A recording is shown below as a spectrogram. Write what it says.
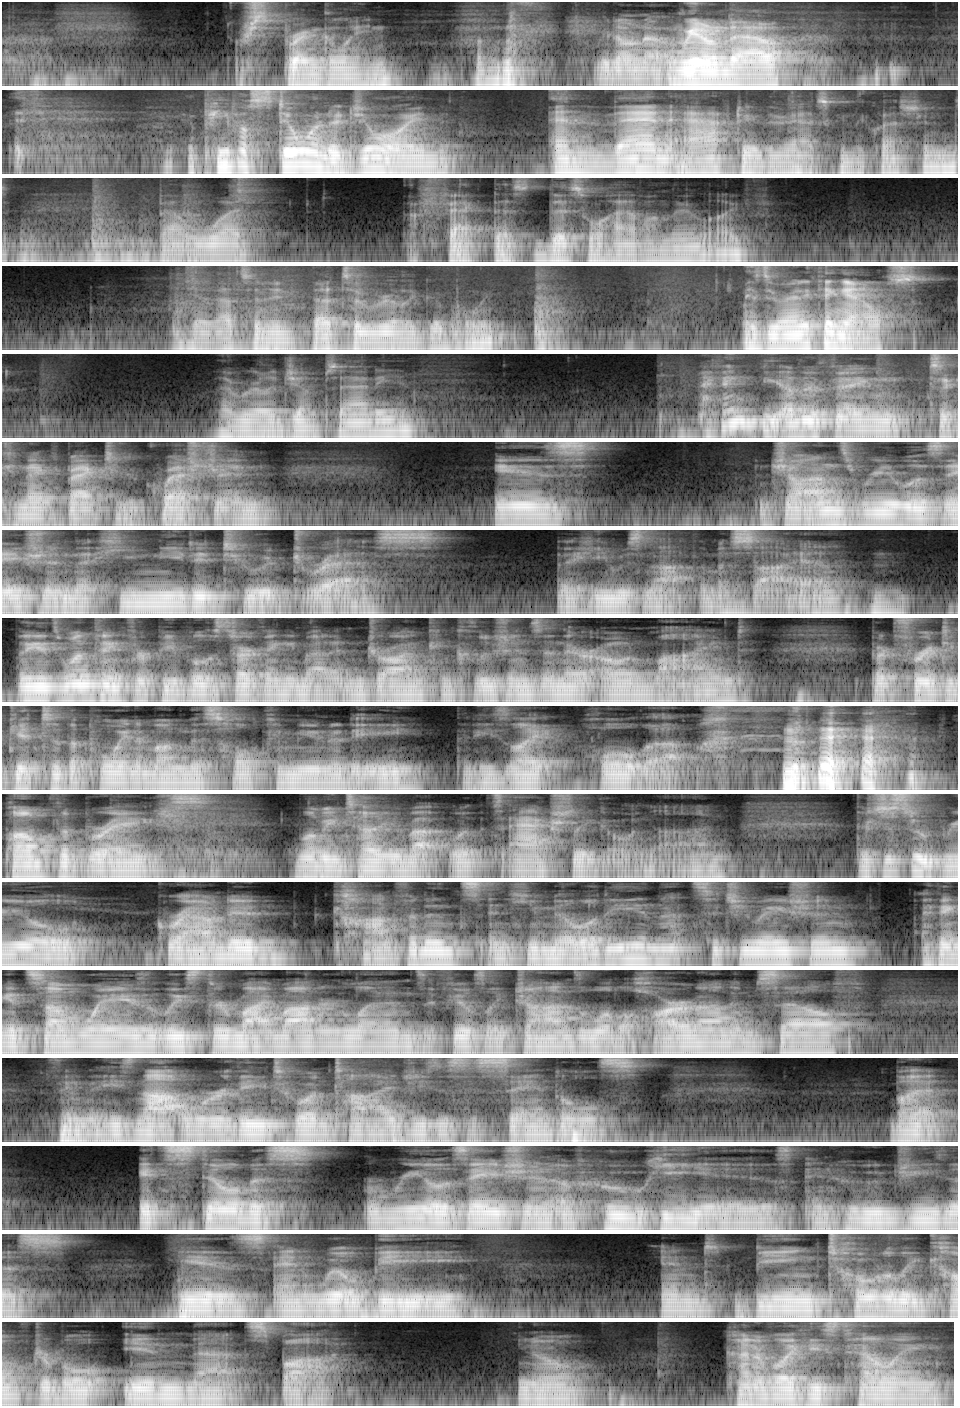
or sprinkling. we don't know. We don't know. People still want to join, and then after they're asking the questions about what effect this this will have on their life. Yeah, that's an that's a really good point. Is there anything else that really jumps out at you? I think the other thing to connect back to your question is John's realization that he needed to address that he was not the Messiah. Hmm. Like it's one thing for people to start thinking about it and drawing conclusions in their own mind, but for it to get to the point among this whole community that he's like, "Hold up. Pump the brakes. Let me tell you about what's actually going on." There's just a real grounded confidence and humility in that situation. I think in some ways, at least through my modern lens, it feels like John's a little hard on himself, saying hmm. that he's not worthy to untie Jesus' sandals. But it's still this realization of who he is and who Jesus is and will be, and being totally comfortable in that spot. You know, kind of like he's telling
